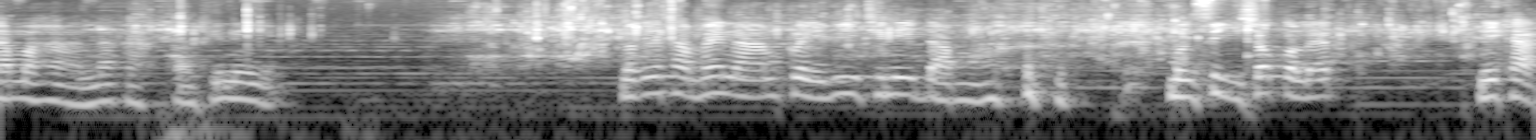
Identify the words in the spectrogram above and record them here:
ทำอาหารนะคะ ของที่นี่มันก็จะทำให้น้ำเกรวี่ที่นี่ดำ เหมือนสีช็อกโกแลตนี่ค่ะ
